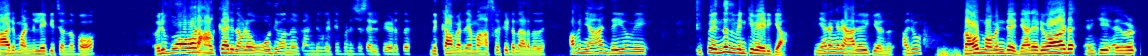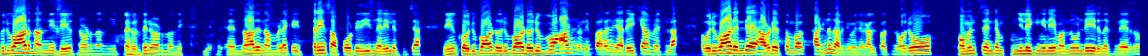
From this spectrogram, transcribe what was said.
ആ ഒരു മണ്ണിലേക്ക് ചെന്നപ്പോ ഒരുപാട് ആൾക്കാർ നമ്മളെ ഓടി വന്ന് കണ്ട് കെട്ടിപ്പിടിച്ച് സെൽഫി എടുത്ത് നിൽക്കാൻ പറ്റുന്ന ഞാൻ മാസ്ക് ഒക്കെ ഇട്ട് നടന്നത്. അപ്പൊ ഞാൻ ദൈവമേ ഇപ്പൊ എന്തൊന്നും എനിക്ക് മേടിക്കാം ഞാൻ അങ്ങനെ ആലോചിക്കുമായിരുന്നു ഒരു പ്രൗഡ് മൊമെന്റ് ഞാൻ ഒരുപാട് എനിക്ക് ഒരു- ഒരുപാട് നന്ദി. ദൈവത്തിനോട് നന്ദി പ്രകൃതിനോട് നന്ദി. എന്നാതെ നമ്മളെയൊക്കെ ഇത്രയും സപ്പോർട്ട് ചെയ്ത് ഈ നിലയിലെത്തിച്ച നിങ്ങൾക്ക് ഒരുപാട് ഒരുപാട് ഒരുപാട് നന്ദി. പറഞ്ഞറിയിക്കാൻ പറ്റില്ല. ഒരുപാട് എന്റെ അവിടെ എത്തുമ്പോൾ കണ്ണ് നിറഞ്ഞു പോയി. കൽപ്പാത്തിന് ഓരോ മൊമെന്റ്സ് എന്റെ മുന്നിലേക്ക് ഇങ്ങനെ വന്നുകൊണ്ടേ ഇരുന്നിട്ടുണ്ടായിരുന്നു.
